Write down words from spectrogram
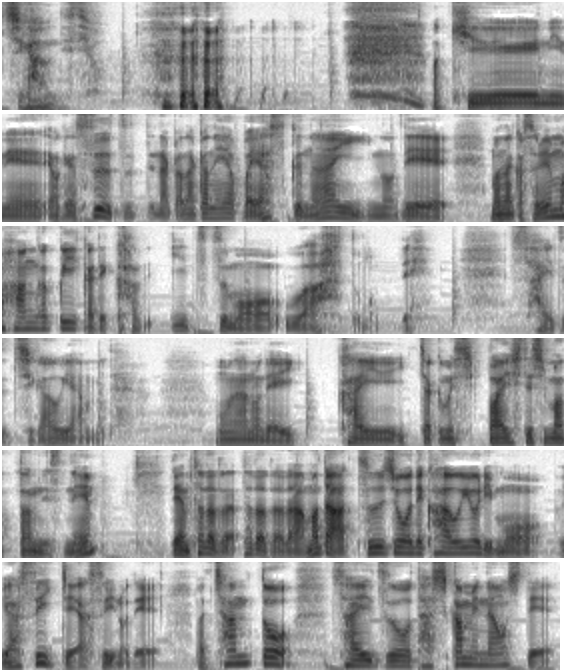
違うんですよ。まあ、急にね、スーツってなかなかね、やっぱ安くないので、まあなんかそれも半額以下で買いつつも、うわぁと思って、サイズ違うやん、みたいな。もうなので、一回一着目失敗してしまったんですね。でも、ただただただ、まだ通常で買うよりも安いっちゃ安いので、まあ、ちゃんとサイズを確かめ直して、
